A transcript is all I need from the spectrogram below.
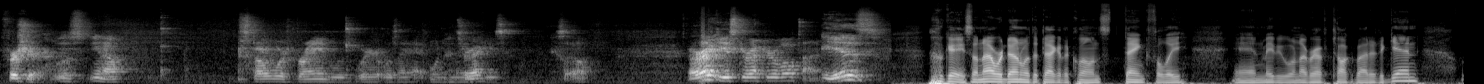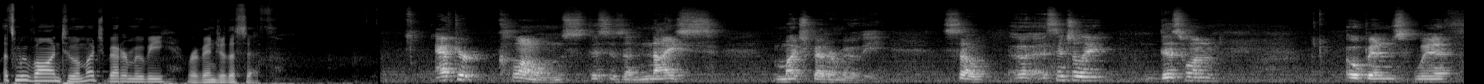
for sure. was you know Star Wars brand was where it was at when he That's made right. these. So All right, luckiest director of all time. he is. Okay, so now we're done with Attack of the Clones, thankfully, and maybe we'll never have to talk about it again. Let's move on to a much better movie, Revenge of the Sith. After Clones, this is a nice, much better movie. So uh, essentially, this one opens with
